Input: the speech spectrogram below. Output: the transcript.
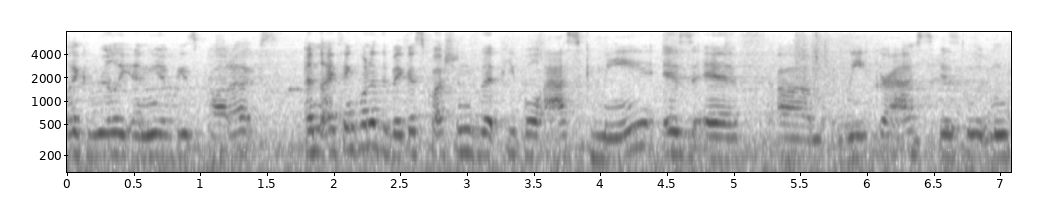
like really any of these products. And I think one of the biggest questions that people ask me is if um, wheatgrass is gluten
